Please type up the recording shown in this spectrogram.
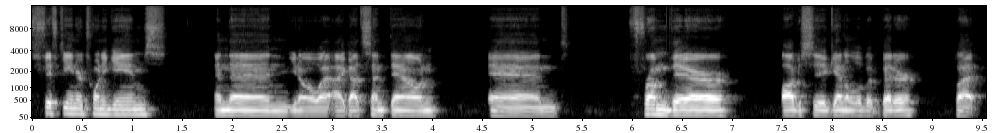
15 or 20 games, and then you know I, I got sent down, and from there, obviously again a little bit bitter, but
